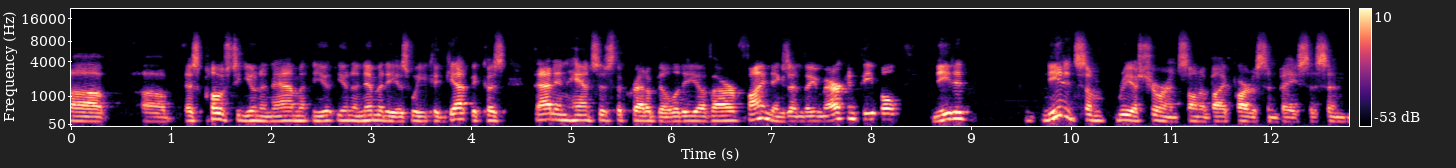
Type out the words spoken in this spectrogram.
uh, uh, as close to unanimity, unanimity as we could get because that enhances the credibility of our findings. And the American people needed needed some reassurance on a bipartisan basis, and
